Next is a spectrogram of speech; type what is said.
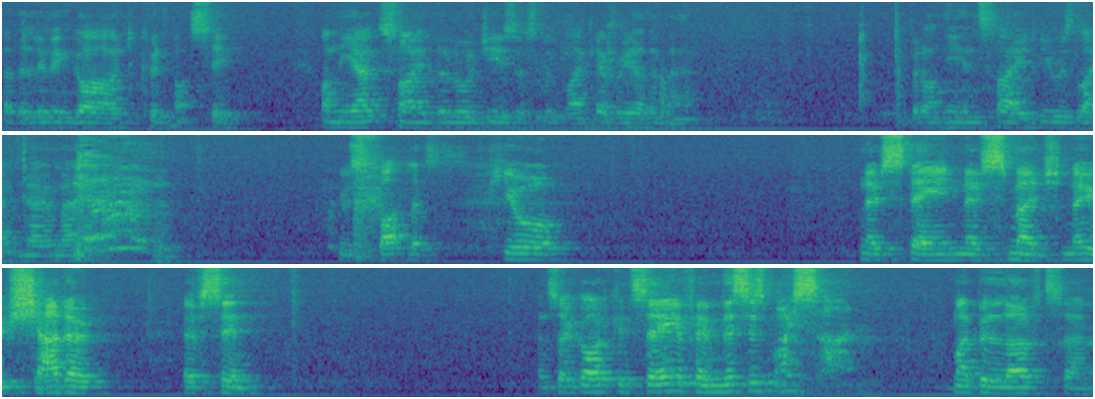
that the living God could not see. On the outside, the Lord Jesus looked like every other man. But on the inside, he was like no man. He was spotless, pure, no stain, no smudge, no shadow of sin. And so God could say of him, This is my son, my beloved son,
